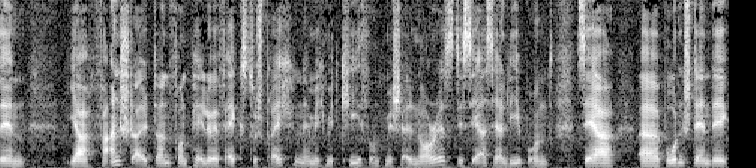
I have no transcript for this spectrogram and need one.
den ja, Veranstaltern von PaleoFX zu sprechen, nämlich mit Keith und Michelle Norris, die sehr, sehr lieb und sehr äh, bodenständig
